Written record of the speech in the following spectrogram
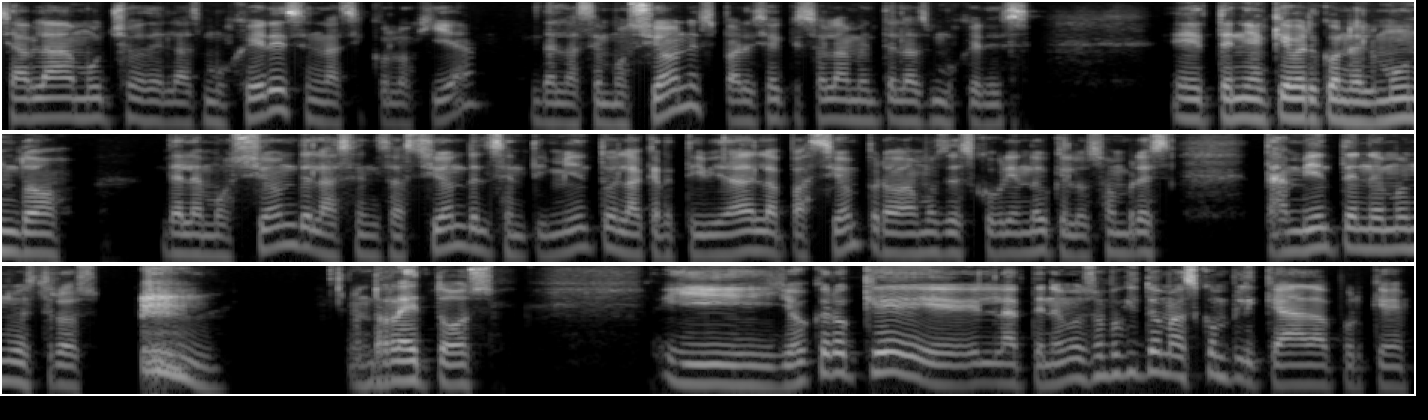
se hablaba mucho de las mujeres en la psicología, de las emociones, parecía que solamente las mujeres, eh, tenían que ver con el mundo de la emoción, de la sensación, del sentimiento, de la creatividad, de la pasión, pero vamos descubriendo que los hombres también tenemos nuestros retos, y yo creo que la tenemos un poquito más complicada porque,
